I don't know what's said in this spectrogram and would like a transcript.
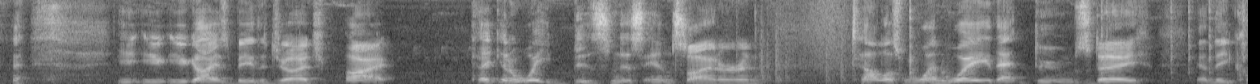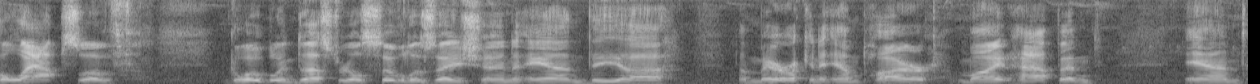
you, you guys be the judge. All right, take it away, Business Insider, and tell us one way that doomsday and the collapse of global industrial civilization and the uh, American empire might happen. And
